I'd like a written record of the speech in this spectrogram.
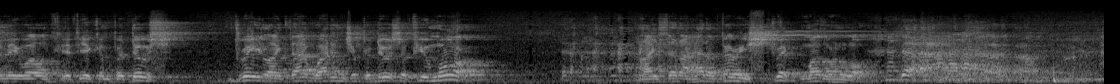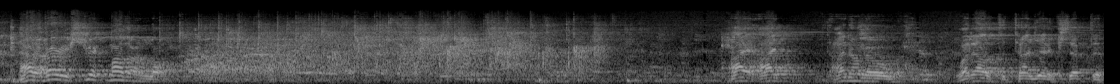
to me, well, if, if you can produce three like that, why didn't you produce a few more? I said I had a very strict mother-in-law. I had a very strict mother-in-law. I, I, I don't know what else to tell you except that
